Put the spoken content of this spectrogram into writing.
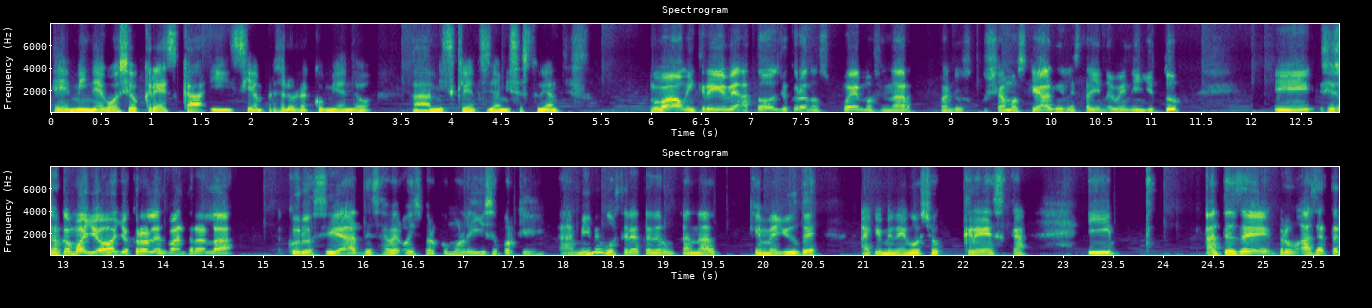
eh, mi negocio crezca y siempre se lo recomiendo a mis clientes y a mis estudiantes. Wow, increíble. A todos yo creo nos puede emocionar cuando escuchamos que alguien le está yendo bien en YouTube. Y si son como yo, yo creo les va a entrar la curiosidad de saber, oye, pero ¿cómo le hizo? Porque a mí me gustaría tener un canal que me ayude a que mi negocio crezca. Y antes de hacerte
